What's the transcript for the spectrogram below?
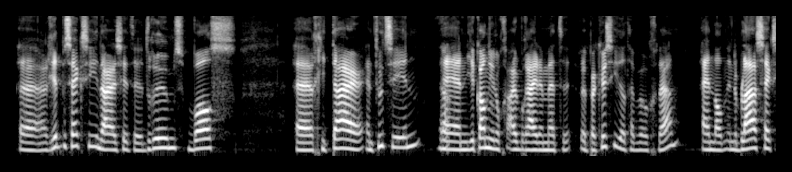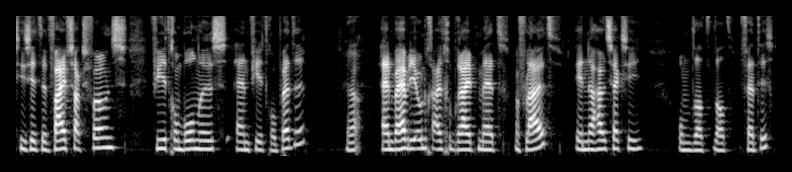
eh ritmesectie. En daar zitten drums, bas, gitaar en toetsen in. Ja. En je kan die nog uitbreiden met de percussie, dat hebben we ook gedaan. En dan in de blaassectie zitten vijf saxofoons, vier trombones en vier trompetten. Ja. En wij hebben die ook nog uitgebreid met een fluit in de houtsectie, omdat dat vet is.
